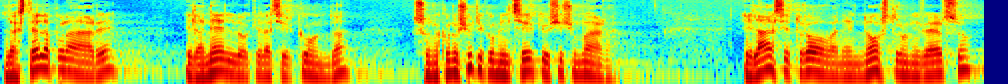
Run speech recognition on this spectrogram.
La stella polare e l'anello che la circonda sono conosciuti come il cerchio Shishumara e là si trova nel nostro universo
